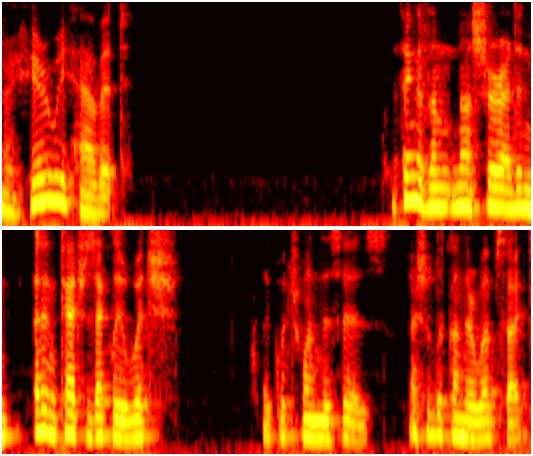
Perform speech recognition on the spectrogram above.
Now here we have it. The thing is, I'm not sure. I didn't. I didn't catch exactly which, like which one this is. I should look on their website.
